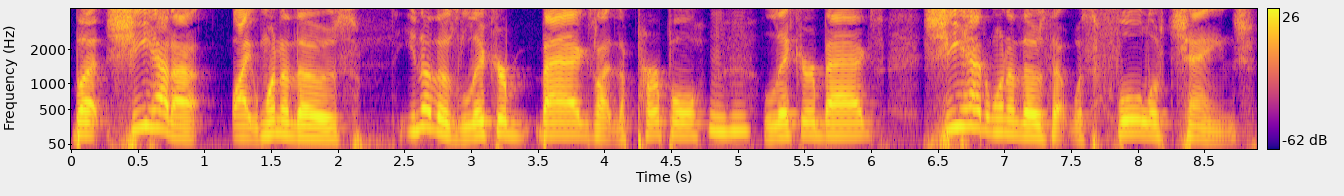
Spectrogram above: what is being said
but she had a like one of those you know those liquor bags like the purple mm-hmm. liquor bags she had one of those that was full of change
